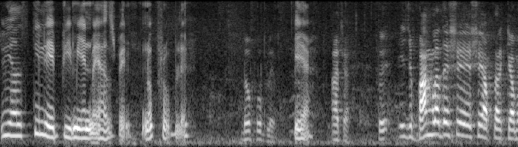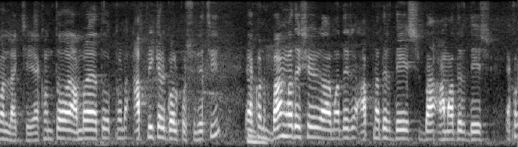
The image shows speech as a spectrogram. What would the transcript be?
we are still happy me and my husband. No problem. No problem. Yeah. Acha. তো এই যে বাংলাদেশে এসে আপনার কেমন লাগছে? এখন তো আমরা এতক্ষণ আফ্রিকার গল্প শুনেছি। এখন বাংলাদেশের আমাদের আপনাদের দেশ বা আমাদের দেশ এখন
